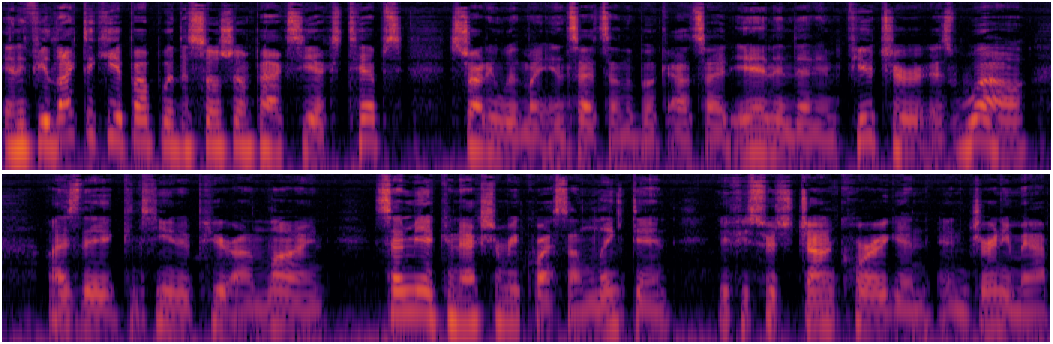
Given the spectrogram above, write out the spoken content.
And if you'd like to keep up with the Social Impact CX tips, starting with my insights on the book Outside In and then in future as well, as they continue to appear online, send me a connection request on LinkedIn. If you search John Corrigan and Journimap,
